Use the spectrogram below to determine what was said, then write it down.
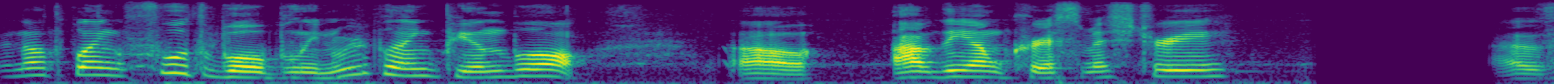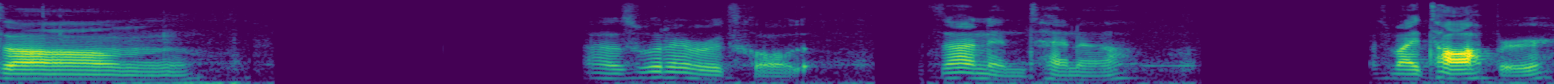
We're not playing football, Blin. We're playing pinball. Oh, I have the um Christmas tree as um whatever it's called. It's not an antenna. It's my topper.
